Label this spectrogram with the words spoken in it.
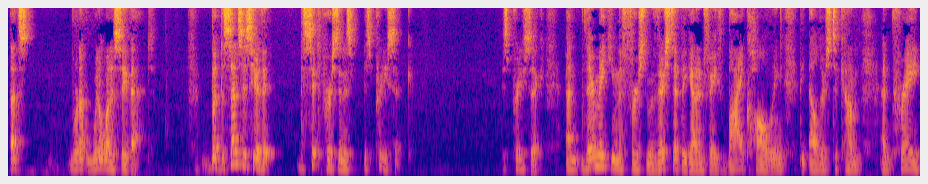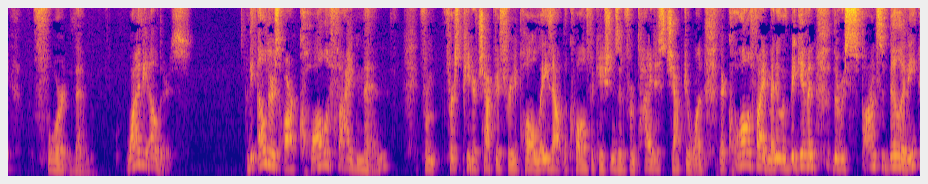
That's we're not we don't want to say that. But the sense is here that the sick person is is pretty sick. Is pretty sick. And they're making the first move. They're stepping out in faith by calling the elders to come and pray for them. Why the elders? The elders are qualified men from 1 Peter chapter 3, Paul lays out the qualifications, and from Titus chapter 1, they're qualified men who have been given the responsibility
